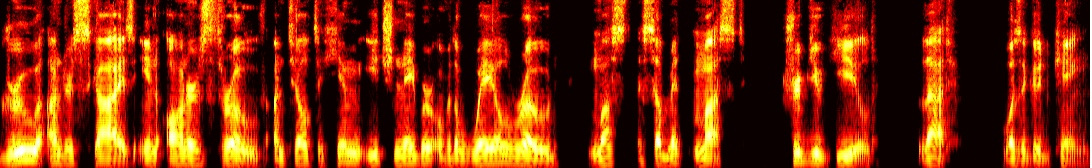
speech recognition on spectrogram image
grew under skies in honor's throve, until to him each neighbor over the whale road must submit, must tribute yield. That was a good king.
